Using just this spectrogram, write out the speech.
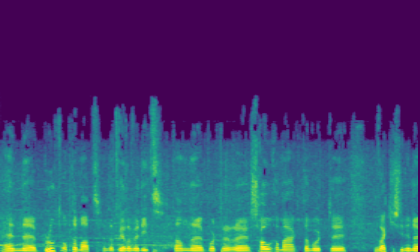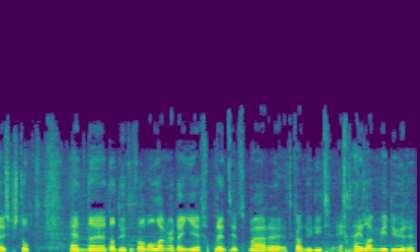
En uh, bloed op de mat, en dat willen we niet. Dan uh, wordt er uh, schoongemaakt, dan wordt de watjes in de neus gestopt. En dan duurt het allemaal langer dan je gepland hebt. Maar het kan nu niet echt heel lang meer duren.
